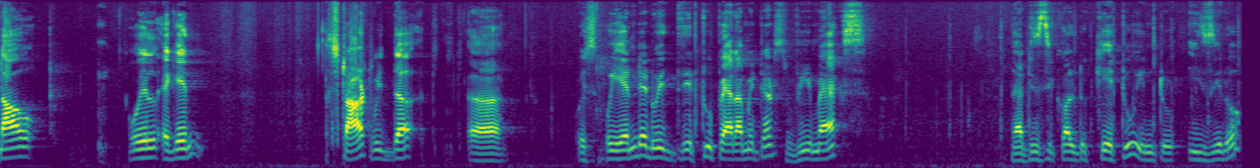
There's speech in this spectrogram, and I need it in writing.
Now, we will again start with the uh, we ended with the two parameters V max that is equal to k 2 into E 0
